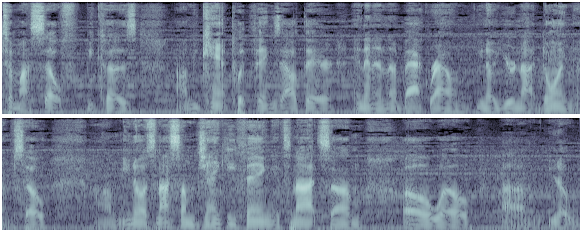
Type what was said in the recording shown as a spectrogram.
to myself because um, you can't put things out there and then in the background, you know, you're not doing them. So, um, you know, it's not some janky thing. It's not some, oh, well, um, you know,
